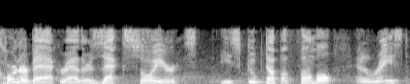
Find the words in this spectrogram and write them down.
cornerback rather Zach Sawyer he scooped up a fumble and raced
